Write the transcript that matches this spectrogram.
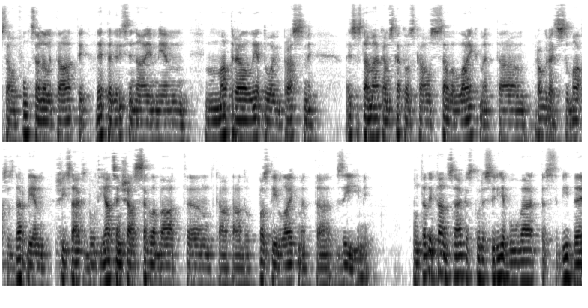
savu funkcionalitāti, detaļu risinājumiem, materiālu lietojumu prasmi Es uz tām ēkām skatos kā uz sava laikmeta progresu mākslas darbiem. Šīs ēkas būtu jācenšas saglabāt um, kā tādu pozitīvu laikmeta zīmi. Un tad ir tādas ēkas, kuras ir iebūvētas vidē,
